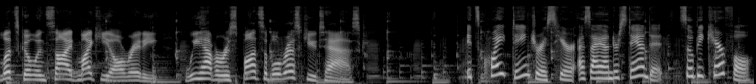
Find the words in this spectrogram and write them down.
Let's go inside Mikey already. We have a responsible rescue task. It's quite dangerous here as I understand it, so be careful.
